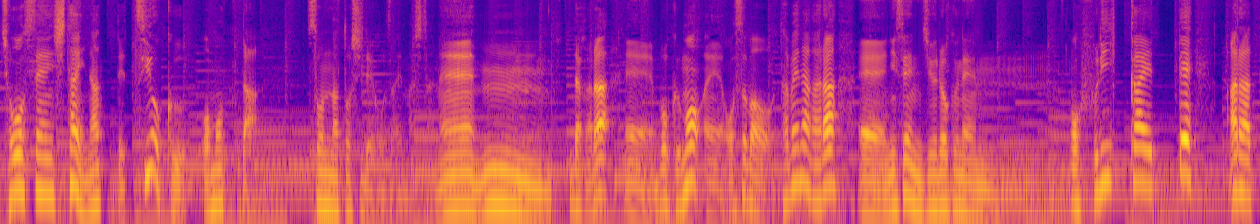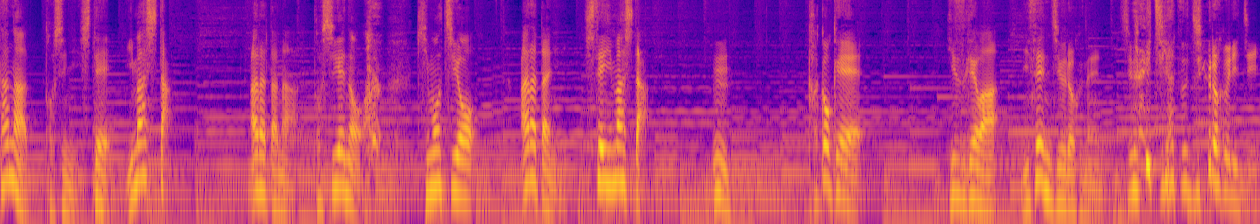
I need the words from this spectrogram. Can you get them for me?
挑戦したいなって強く思ったそんな年でございましたね。うん。だから、えー、僕も、えー、お蕎麦を食べながら、えー、2016年を振り返って新たな年にしていました。新たな年への 気持ちを新たにしていました。うん。過去形。日付は2016年11月16日。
